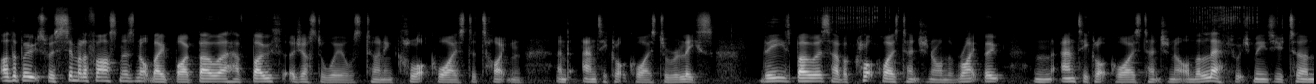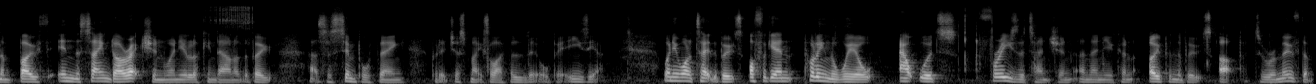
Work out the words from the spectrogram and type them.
Other boots with similar fasteners, not made by BOA, have both adjuster wheels turning clockwise to tighten and anti-clockwise to release. These BOAs have a clockwise tensioner on the right boot and an anti-clockwise tensioner on the left, which means you turn them both in the same direction when you're looking down at the boot. That's a simple thing, but it just makes life a little bit easier. When you want to take the boots off again, pulling the wheel outwards frees the tension and then you can open the boots up to remove them.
